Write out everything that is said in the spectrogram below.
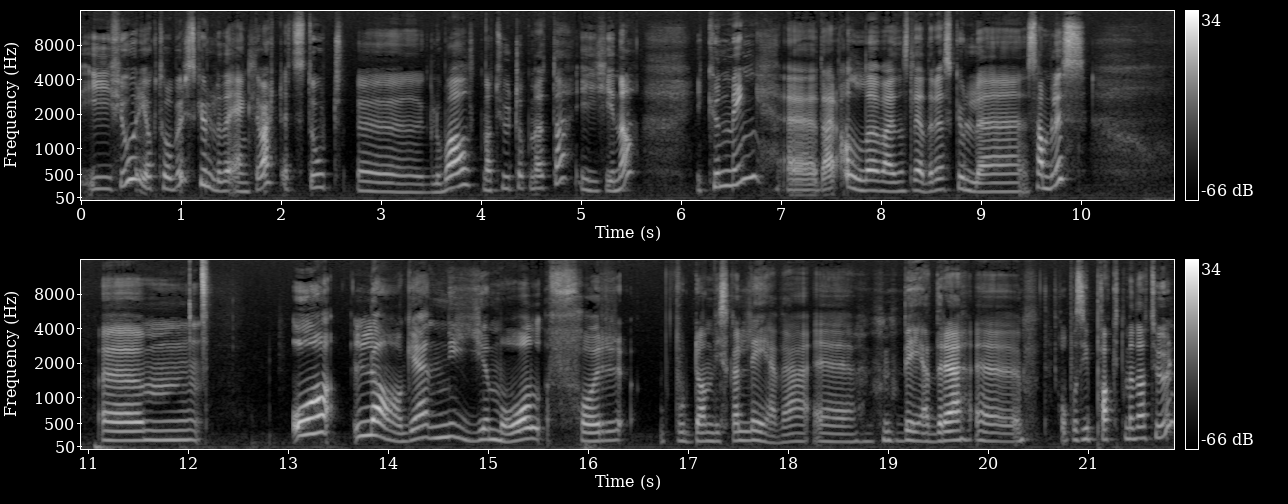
i fjor, i oktober, skulle det egentlig vært et stort uh, globalt naturtoppmøte i Kina i Kunming, eh, der alle verdens ledere skulle samles. Um, og lage nye mål for hvordan vi skal leve eh, bedre eh, å si pakt med naturen.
